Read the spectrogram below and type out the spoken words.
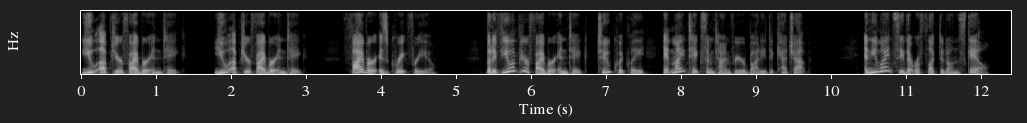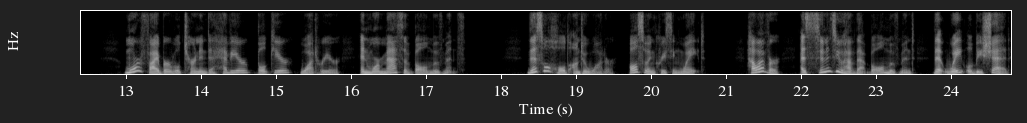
You upped your fiber intake. You upped your fiber intake. Fiber is great for you. But if you up your fiber intake too quickly, it might take some time for your body to catch up and you might see that reflected on the scale. More fiber will turn into heavier, bulkier, waterier, and more massive ball movements. This will hold onto water, also increasing weight. However, As soon as you have that ball movement, that weight will be shed,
